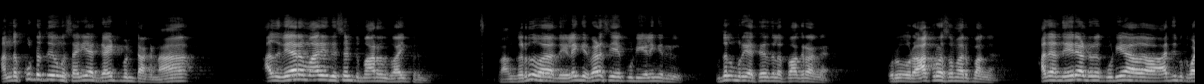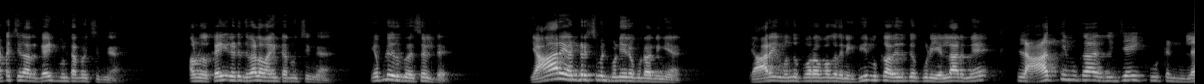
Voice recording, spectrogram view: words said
அந்த கூட்டத்தை இவங்க சரியாக கைட் பண்ணிட்டாங்கன்னா அது வேறு மாதிரி ரிசல்ட் மாறதுக்கு வாய்ப்பு இருக்குது அங்கேருந்து அந்த இளைஞர் வேலை செய்யக்கூடிய இளைஞர்கள் முதல் முறையா தேர்தலை பார்க்குறாங்க ஒரு ஒரு ஆக்ரோஷமா இருப்பாங்க. அது அந்த ஏரியாவில் இருக்கக்கூடிய அதிமுக வட்டச்செயலாளர் கைட் பண்ணிட்டான்னு வச்சுங்க அவங்க கையில் எடுத்து வேலை வாங்கிட்டான்னு வச்சுங்க எப்படி இருக்கும் ரிசல்ட் யாரையும் அண்டர்ஸ்டிமேட் பண்ணிடக்கூடாது நீங்க. யாரையும் வந்து போற போகுது நீங்க திமுக எதிர்க்கக்கூடிய எல்லாருமே இல்ல அதிமுக விஜய் கூட்டணியில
